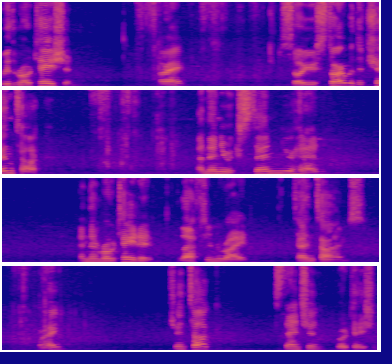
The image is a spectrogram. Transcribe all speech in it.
with rotation. All right. So you start with a chin tuck, and then you extend your head, and then rotate it left and right 10 times. All right. Chin tuck, extension, rotation.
